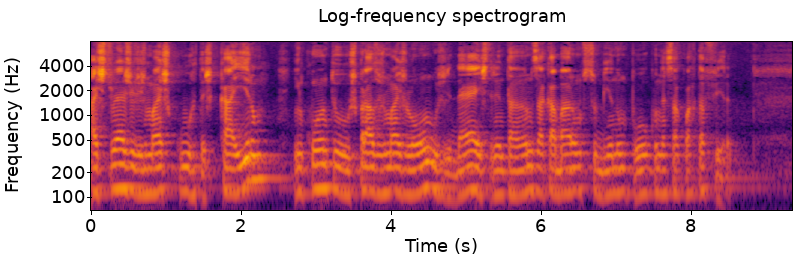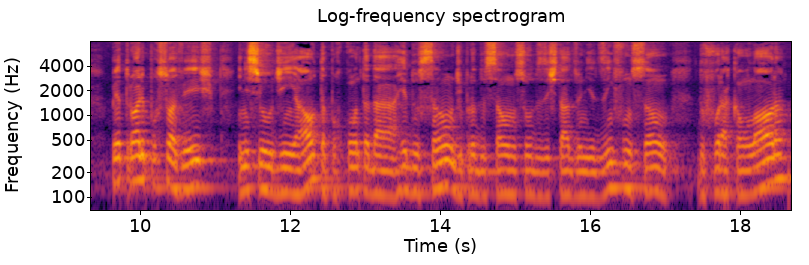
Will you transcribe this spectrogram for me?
as treasuries mais curtas caíram enquanto os prazos mais longos, de 10, 30 anos, acabaram subindo um pouco nessa quarta-feira. O petróleo, por sua vez, iniciou o dia em alta por conta da redução de produção no sul dos Estados Unidos em função do furacão Laura,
